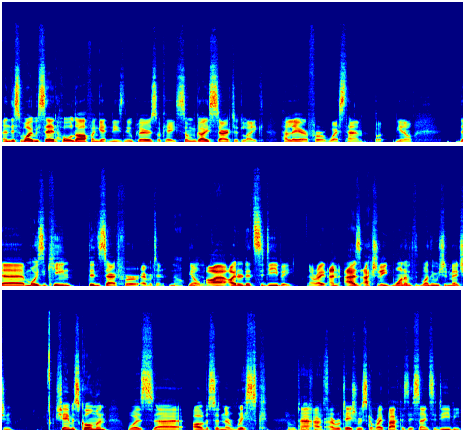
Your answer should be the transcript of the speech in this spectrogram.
and this is why we said hold off on getting these new players. Okay, some guys started like Haller for West Ham, but you know, the Moise Kean didn't start for Everton. No, you know, uh, either did Sidibe. All right, and as actually one of the, one thing we should mention, Seamus Coleman was uh, all of a sudden a risk, rotation a, risk. a rotation risk got right back as they signed Sidibe.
